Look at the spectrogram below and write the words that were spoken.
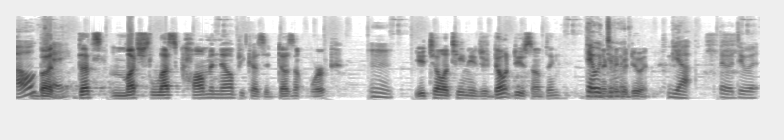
Okay. But that's much less common now because it doesn't work. You tell a teenager don't do something, Mm. They would they're do it. go do it. Yeah, they would do it.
